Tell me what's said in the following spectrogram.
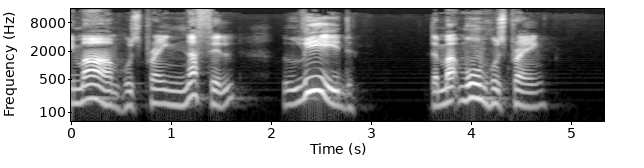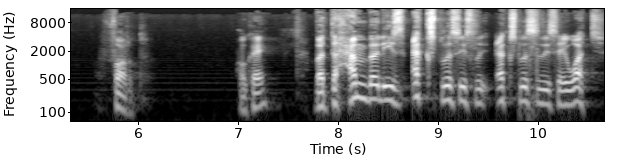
imam who's praying nafil lead the ma'mum who's praying fard? Okay? But the Hanbalis explicitly, explicitly say what?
